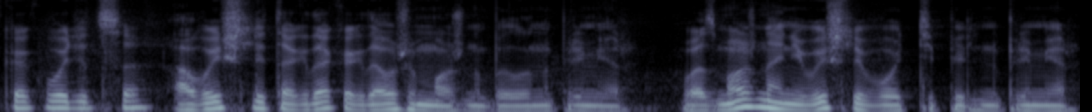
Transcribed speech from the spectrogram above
как водится, а вышли тогда, когда уже можно было, например. Возможно, они вышли в оттепель, например.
